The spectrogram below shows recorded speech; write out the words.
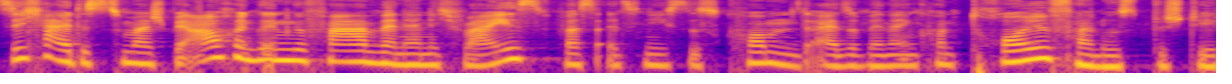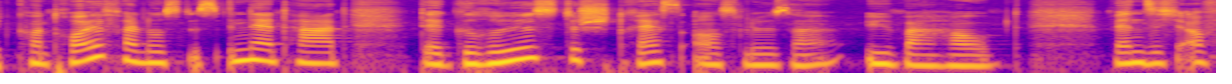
Sicherheit ist zum Beispiel auch in, Gefahr, wenn er nicht weiß, was als nächstes kommt. Also wenn ein Kontrollverlust besteht. Kontrollverlust ist in der Tat der größte Stressauslöser überhaupt. Wenn sich auf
